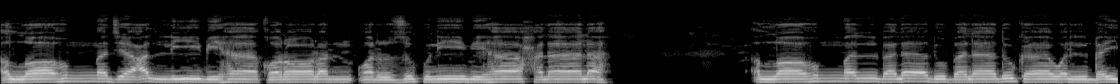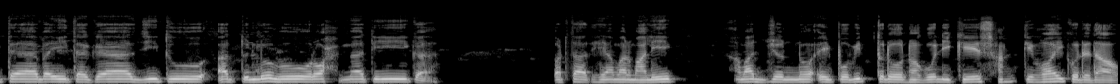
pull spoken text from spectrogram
اللهم اجعل لي بها قرارا وارزقني بها حلالا اللهم البلاد بلادك والبيت بيتك جئت أطلب رحمتك অর্থাৎ হে আমার মালিক আমার জন্য এই পবিত্র নগরীকে শান্তিময় করে দাও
